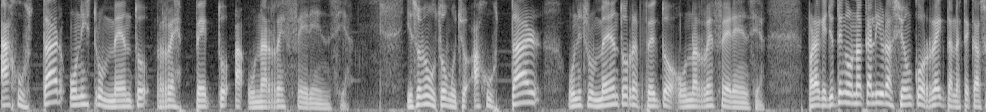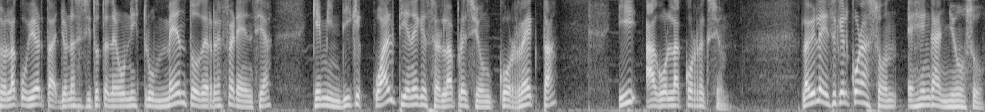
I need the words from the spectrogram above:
ajustar un instrumento respecto a una referencia. Y eso me gustó mucho, ajustar un instrumento respecto a una referencia. Para que yo tenga una calibración correcta, en este caso de la cubierta, yo necesito tener un instrumento de referencia que me indique cuál tiene que ser la presión correcta y hago la corrección. La Biblia dice que el corazón es engañoso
